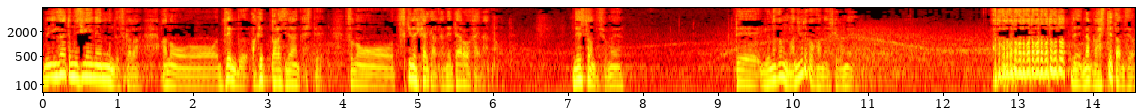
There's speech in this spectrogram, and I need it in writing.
で、意外と虫がいないもんですから、あのー、全部開けっぱなしなんかして、その、月の光から寝てやろうかいなと思って。寝てたんですよね。で、夜中の何時ぐらいかわかんないですけどね、コトコトコトコトコトコトコトって、なんか走ってったんですよ。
